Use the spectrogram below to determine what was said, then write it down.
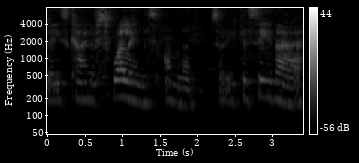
these kind of swellings on them. So you can see there,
